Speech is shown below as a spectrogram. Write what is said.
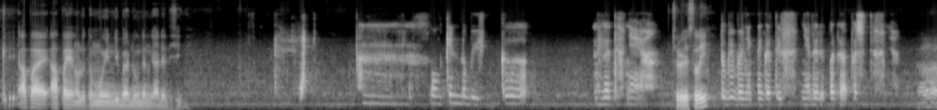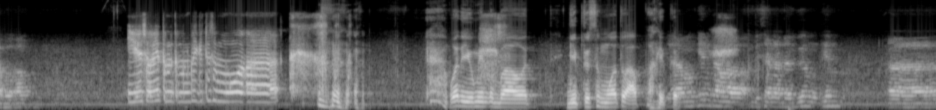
Oke, apa apa yang lu temuin di Bandung dan gak ada di sini? Hmm, mungkin lebih ke negatifnya ya. Seriously? Lebih banyak negatifnya daripada positifnya. Iya soalnya temen-temen gue gitu semua. What do you mean about gitu semua tuh apa itu? ya mungkin kalau di sana ada gue mungkin eh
